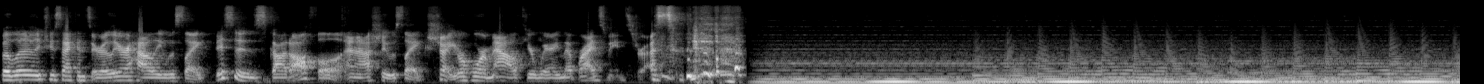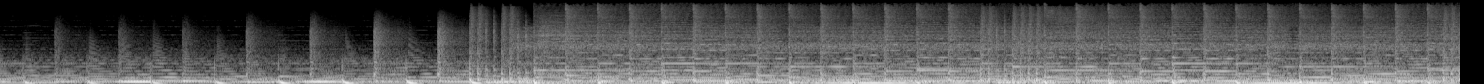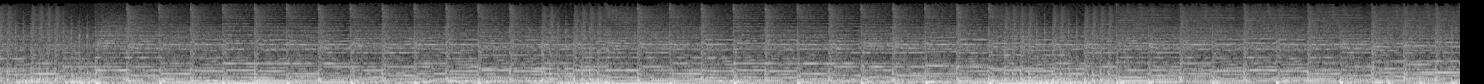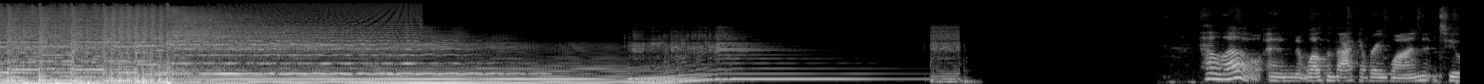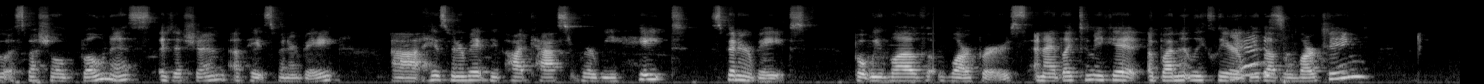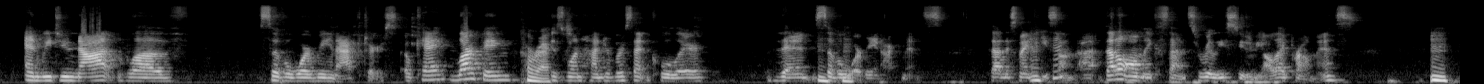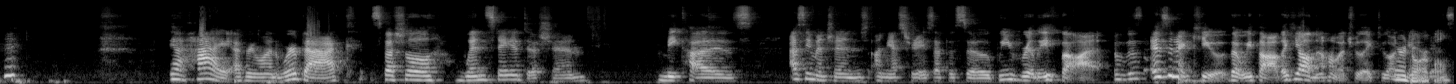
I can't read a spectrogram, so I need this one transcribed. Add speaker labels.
Speaker 1: But literally two seconds earlier, Hallie was like, This is god awful. And Ashley was like, Shut your whore mouth. You're wearing that bridesmaid's dress. And welcome back, everyone, to a special bonus edition of Hate Spinnerbait. Uh, Hate Spinnerbait, the podcast where we hate spinnerbait, but we love LARPers. And I'd like to make it abundantly clear
Speaker 2: Yes.
Speaker 1: we love LARPing, and we do not love Civil War reenactors. Okay, LARPing
Speaker 2: Correct.
Speaker 1: is 100% cooler than Civil
Speaker 2: Mhm.
Speaker 1: War reenactments. That is my piece
Speaker 2: Mhm.
Speaker 1: on that. That'll all make sense really soon, y'all. I promise.
Speaker 2: Mhm.
Speaker 1: Yeah, hi everyone. We're back. Special Wednesday edition because as we mentioned on yesterday's episode, we really thought it was isn't it cute that we thought like y'all know how much we like to go on tangents.
Speaker 2: adorable.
